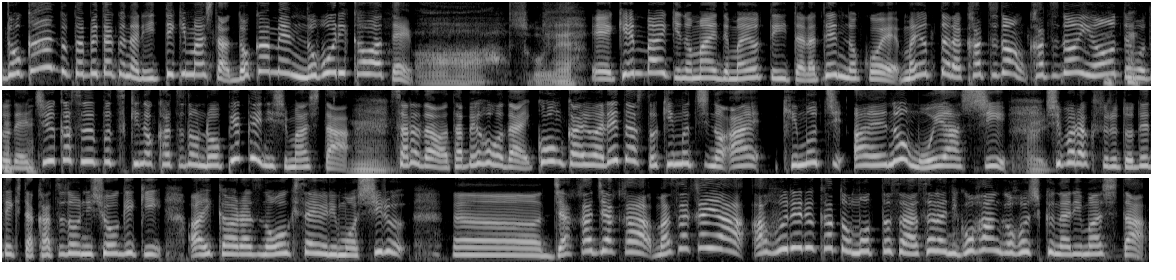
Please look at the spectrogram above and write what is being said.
ドカーンと食べたくなり行ってきました。ドカ麺上り川店。ああ、すごいね。えー券売機の前で迷っていたら天の声迷ったらカツ丼カツ丼よってことで 中華スープ付きのカツ丼600円にしました、うんサラダは食べ放題今回はレタスとキムチのあえキムチあえのもやし、はい。しばらくすると出てきたカツ丼に衝撃。相変わらずの大きさよりも汁。うーんじゃかじゃかまさかや。溢れるかと思ったさ。さらにご飯が欲しくなりました。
